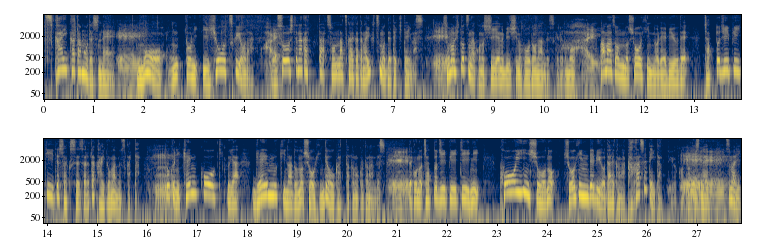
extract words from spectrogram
使い方もですね、えー、もう本当に意表をつくような、予想してなかった、そんな使い方がいくつも出てきています。えー、その一つがこの CNBC の報道なんですけれども、アマゾンの商品のレビューで、チャット GPT で作成された回答が見つかった。特に健康器具やゲーム機などの商品で多かったとのことなんです。で、このチャット GPT に好印象の商品レビューを誰かが書かせていたということですね、えー、つまり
